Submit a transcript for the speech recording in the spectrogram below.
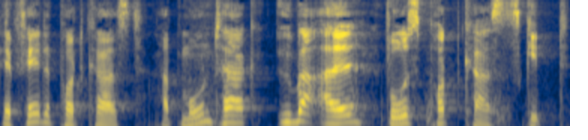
der Pferdepodcast hat Montag überall, wo es Podcasts gibt.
